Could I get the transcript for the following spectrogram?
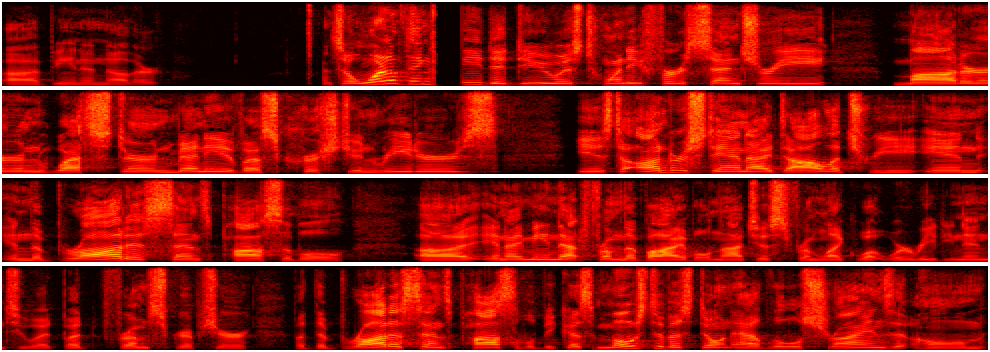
uh, being another. And so, one of the things we need to do as 21st century, modern, Western, many of us Christian readers, is to understand idolatry in, in the broadest sense possible. Uh, and I mean that from the Bible, not just from like what we're reading into it, but from Scripture, but the broadest sense possible because most of us don't have little shrines at home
